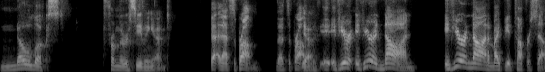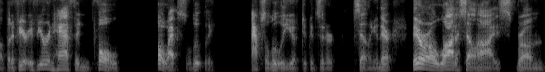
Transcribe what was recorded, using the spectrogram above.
no looks from the receiving end. That- that's the problem. That's the problem. Yeah. If, if you're if you're a non, if you're a non, it might be a tougher sell. But if you're if you're in half and full, oh, absolutely, absolutely, you have to consider selling. And there there are a lot of sell highs from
